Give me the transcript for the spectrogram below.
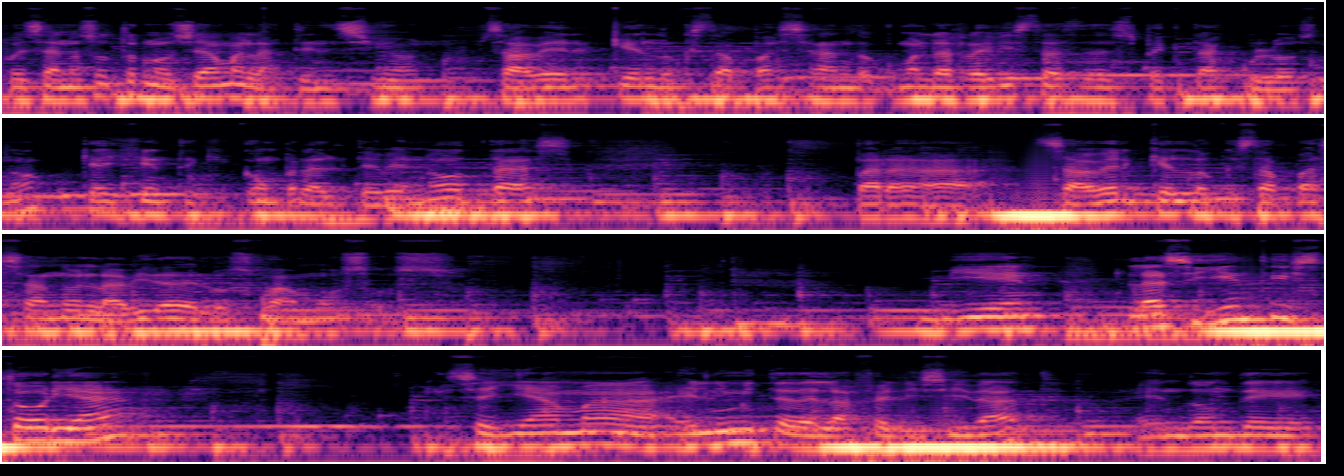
pues a nosotros nos llama la atención saber qué es lo que está pasando, como en las revistas de espectáculos, ¿no? Que hay gente que compra el TV Notas para saber qué es lo que está pasando en la vida de los famosos. Bien, la siguiente historia se llama El límite de la felicidad, en donde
